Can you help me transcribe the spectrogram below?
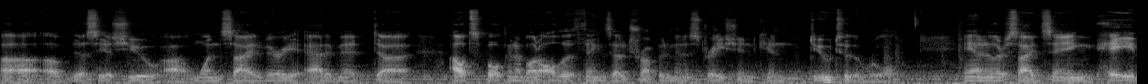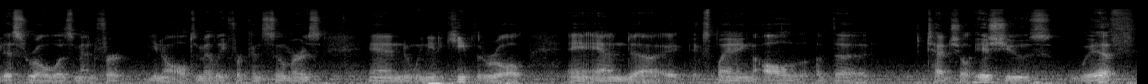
uh, of this issue. Uh, one side very adamant, uh, outspoken about all the things that a Trump administration can do to the rule, and another side saying, "Hey, this rule was meant for you know ultimately for consumers, and we need to keep the rule." And uh, explaining all of the potential issues with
